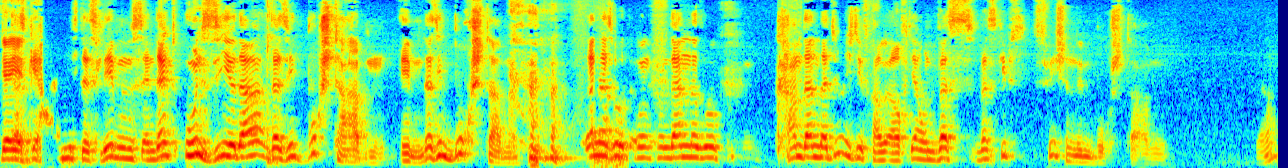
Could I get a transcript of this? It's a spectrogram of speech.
ja, das Geheimnis des Lebens entdeckt und siehe da, da sind Buchstaben eben, da sind Buchstaben. dann also, und, und dann also kam dann natürlich die Frage auf, ja, und was, was gibt's zwischen den Buchstaben? Ja?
